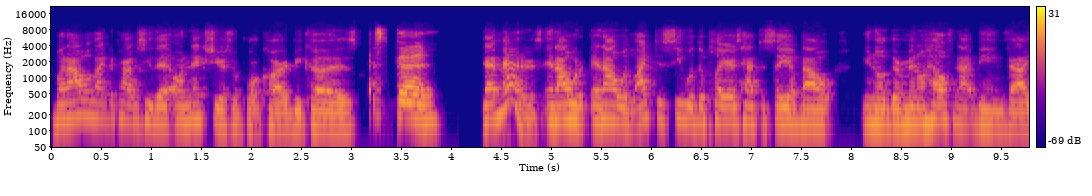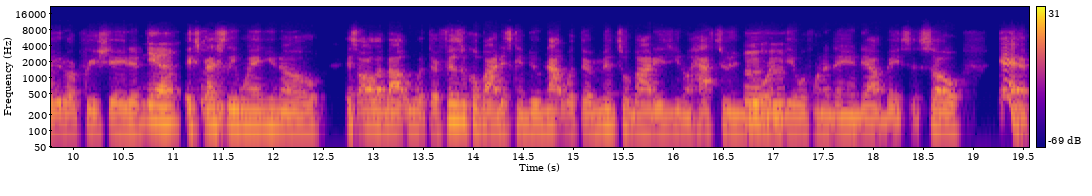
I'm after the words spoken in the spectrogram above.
but I would like to probably see that on next year's report card because that's good. That matters, and I would and I would like to see what the players have to say about you know their mental health not being valued or appreciated. Yeah, especially when you know it's all about what their physical bodies can do, not what their mental bodies you know have to endure mm-hmm. and deal with on a day in day out basis. So yeah,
